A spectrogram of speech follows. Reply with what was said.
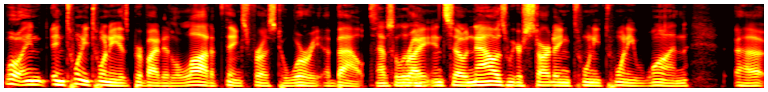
Well, in, in 2020 has provided a lot of things for us to worry about. Absolutely. Right. And so now as we are starting 2021, uh,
